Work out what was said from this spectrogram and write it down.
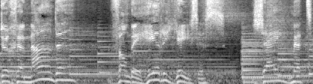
De genade van de Heer Jezus zij met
